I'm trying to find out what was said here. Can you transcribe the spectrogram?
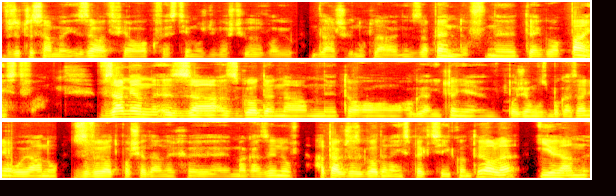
w rzeczy samej załatwiało kwestię możliwości rozwoju dalszych nuklearnych zapędów y, tego państwa. W zamian za zgodę na to ograniczenie poziomu wzbogacania uranu, zwrot posiadanych e, magazynów, a także zgodę na inspekcję i kontrolę, Iran e,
